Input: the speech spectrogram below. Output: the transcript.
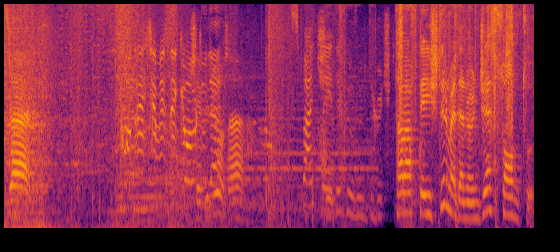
Güzel. Çeviriyoruz ha. Spike B'de görüldü. 3 Taraf değiştirmeden önce son tur.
